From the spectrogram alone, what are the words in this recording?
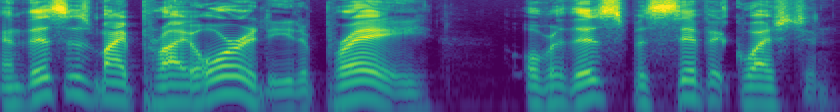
And this is my priority to pray over this specific question.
